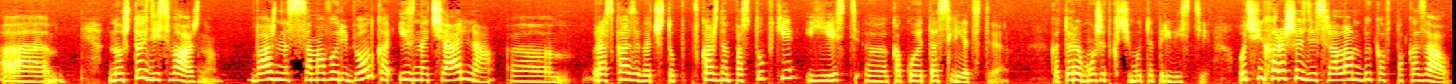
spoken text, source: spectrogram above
А, но что здесь важно? важно с самого ребенка изначально э, рассказывать, что в каждом поступке есть э, какое-то следствие которое может к чему-то привести. Очень хорошо здесь Ролан Быков показал,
